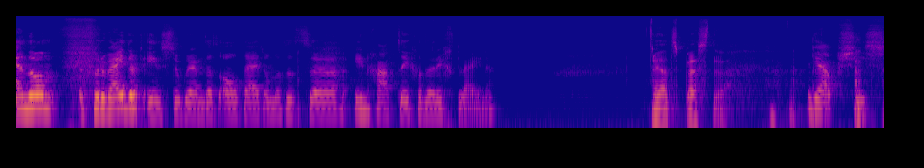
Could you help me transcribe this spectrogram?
En dan verwijdert Instagram dat altijd omdat het eh, ingaat tegen de richtlijnen. Ja, het is beste. Ja, precies.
